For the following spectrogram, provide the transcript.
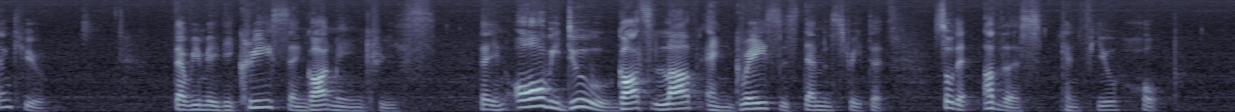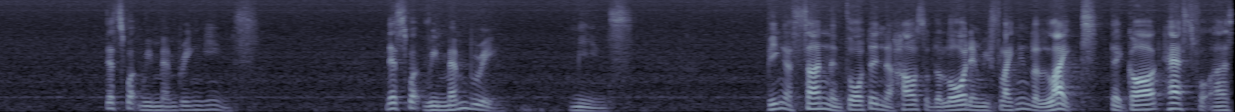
Thank you. That we may decrease and God may increase. That in all we do, God's love and grace is demonstrated so that others can feel hope. That's what remembering means. That's what remembering means. Being a son and daughter in the house of the Lord and reflecting the light that God has for us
